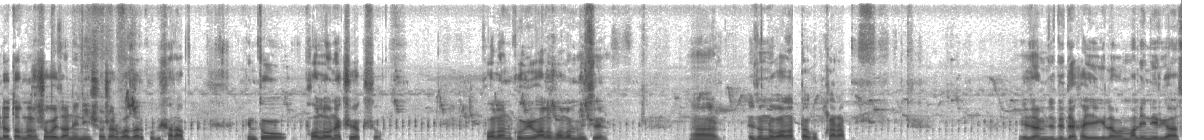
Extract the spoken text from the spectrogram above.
এটা তো আপনারা সবাই জানেনই। শশার বাজার খুবই খারাপ, কিন্তু ফলন একশো একশো। ফলন খুবই ভালো ফলন হয়েছে, আর এজন্য বাজারটা খুব খারাপ। এই যে আমি যদি দেখাই, এগুলো আমার মালিনীর গাছ।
